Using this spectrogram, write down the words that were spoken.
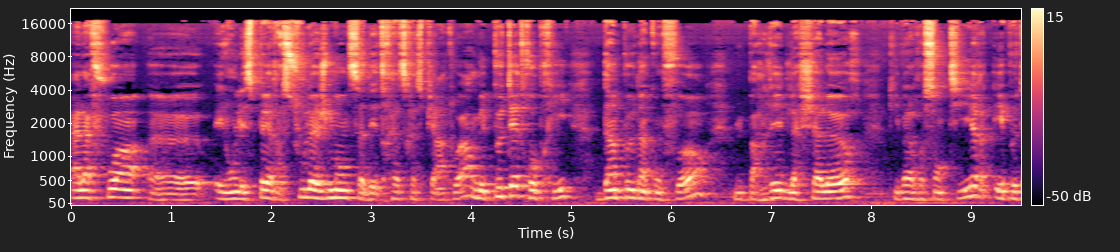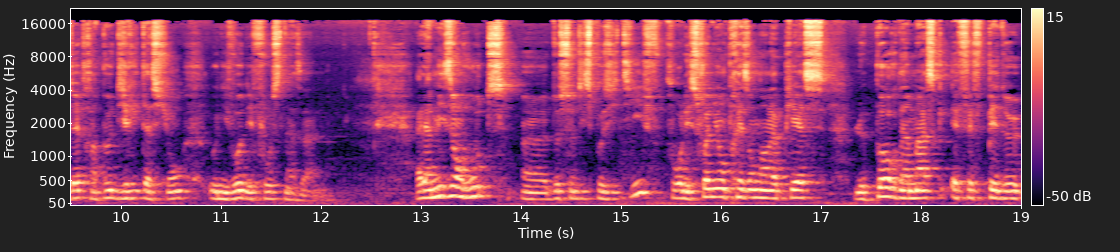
à la fois, euh, et on l'espère, un soulagement de sa détresse respiratoire, mais peut-être au prix d'un peu d'inconfort, lui parler de la chaleur qu'il va ressentir et peut-être un peu d'irritation au niveau des fosses nasales à la mise en route euh, de ce dispositif. Pour les soignants présents dans la pièce, le port d'un masque FFP2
